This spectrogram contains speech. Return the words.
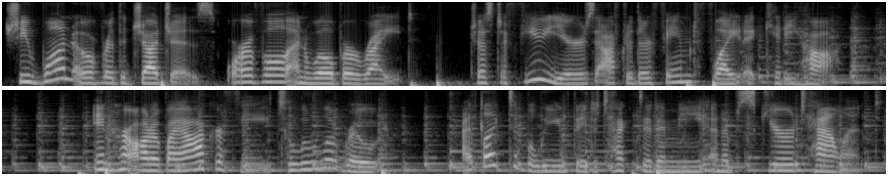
She won over the judges, Orville and Wilbur Wright, just a few years after their famed flight at Kitty Hawk. In her autobiography, Tallulah wrote, I'd like to believe they detected in me an obscure talent,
